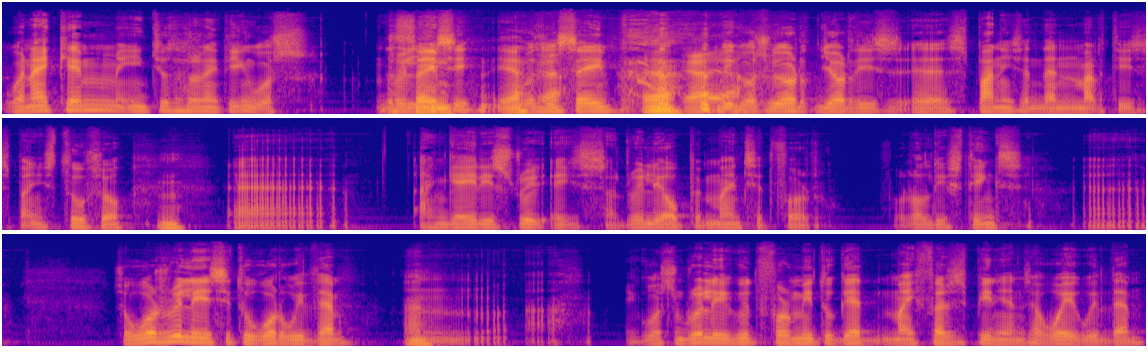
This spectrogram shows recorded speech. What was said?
When I came in 2019, it was The really same, easy. yeah. It was the same Yeah, yeah. because Jor- Jordi is uh, Spanish and then Marty is Spanish too. So Mm. uh, and Gabe is, really is a really open mindset for for all these things. Uh, so it was really easy to work with them, and uh, it was really good for me to get my first experience away with them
